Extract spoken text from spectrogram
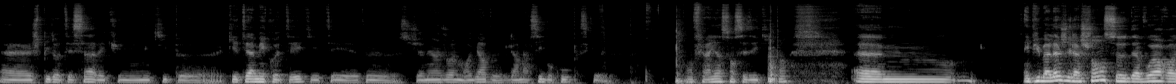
Euh, je pilotais ça avec une, équipe euh, qui était à mes côtés, qui était que si jamais un jour ils me regardent, je les remercie beaucoup parce que on fait rien sans ces équipes. Hein. Euh, et puis bah là j'ai la chance d'avoir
